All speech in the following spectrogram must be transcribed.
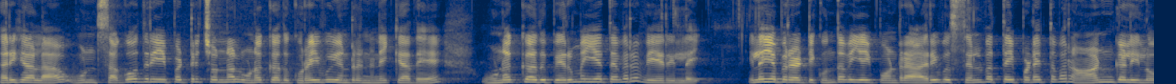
கரிகாலா உன் சகோதரியை பற்றி சொன்னால் உனக்கு அது குறைவு என்று நினைக்காதே. உனக்கு அது பெருமையே தவிர வேறில்லை. இளைய பிராட்டி குந்தவையை போன்ற அறிவு செல்வத்தை படைத்தவர் ஆண்களிலோ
